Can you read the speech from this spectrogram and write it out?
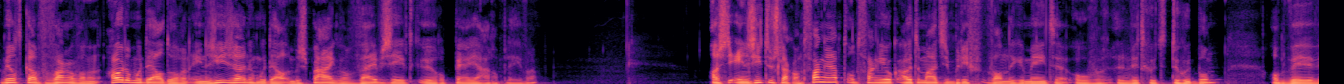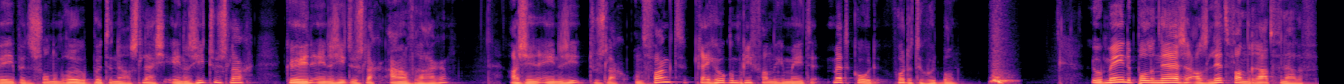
Gemiddeld kan vervangen van een ouder model door een energiezuinig model een besparing van 75 euro per jaar opleveren. Als je de energietoeslag ontvangen hebt, ontvang je ook automatisch een brief van de gemeente over een witgoed tegoedbon. Op www.zonnebrugge.nl slash energietoeslag kun je een energietoeslag aanvragen. Als je een energietoeslag ontvangt, krijg je ook een brief van de gemeente met code voor de tegoedbon. U mee de Polonaise als lid van de Raad van Elf.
